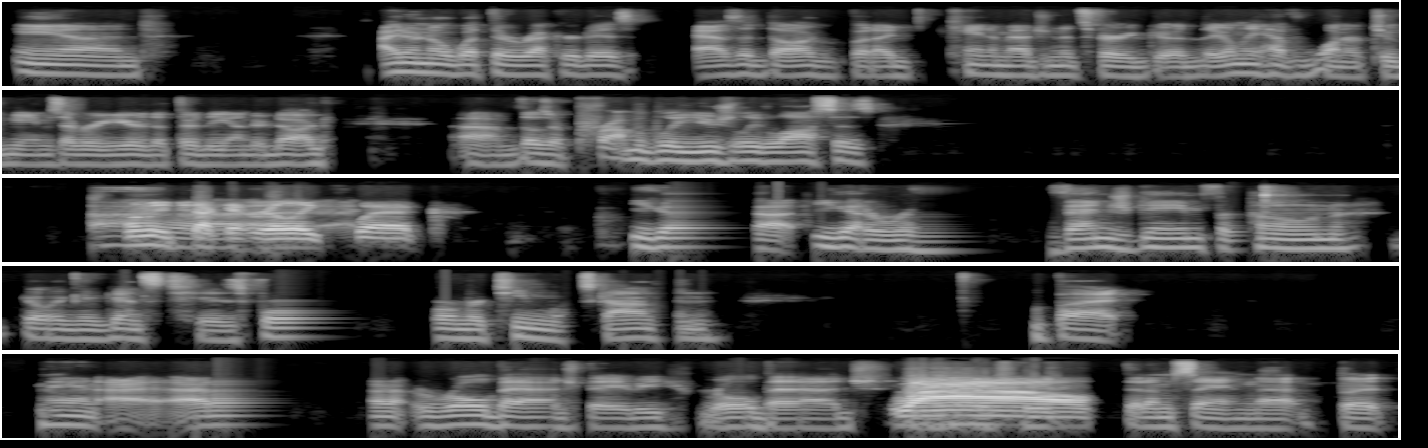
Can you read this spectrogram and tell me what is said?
and I don't know what their record is as a dog, but I can't imagine it's very good. They only have one or two games every year that they're the underdog. Um, those are probably usually losses. Let me check it really Uh, quick. You got you got a revenge game for Coan going against his for, former team, Wisconsin. But man, I, I don't, I don't roll badge, baby, roll badge. Wow. that I'm saying that, but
